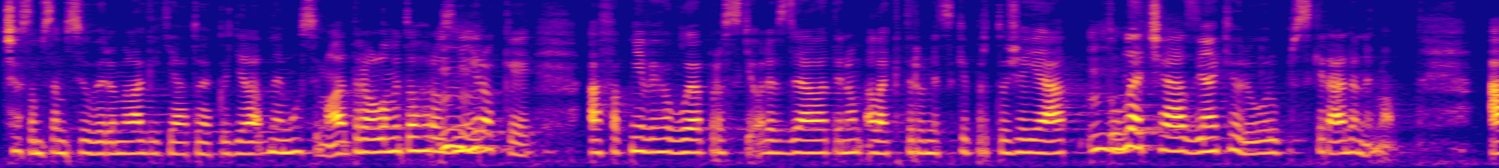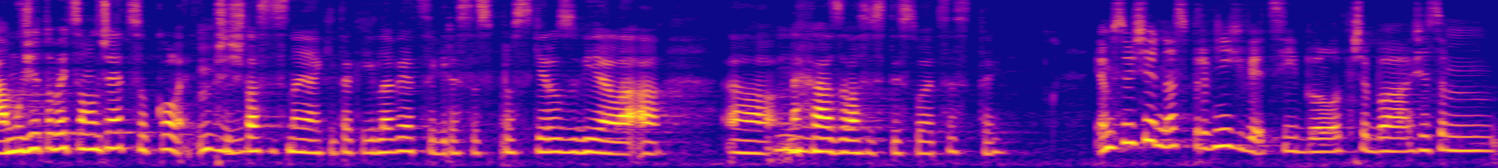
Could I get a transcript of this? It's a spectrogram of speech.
časem jsem si uvědomila, když já to jako dělat nemusím, ale trvalo mi to hrozný mm. roky a fakt mě vyhovuje prostě odevzdávat jenom elektronicky, protože já mm. tuhle část z nějakého důvodu prostě ráda nemám. A může to být samozřejmě cokoliv. Mm. Přišla jsi na nějaké takovéhle věci, kde se prostě rozvíjela a, a mm. nacházela si ty svoje cesty. Já myslím, že jedna z prvních věcí bylo třeba, že jsem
